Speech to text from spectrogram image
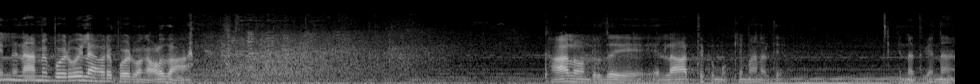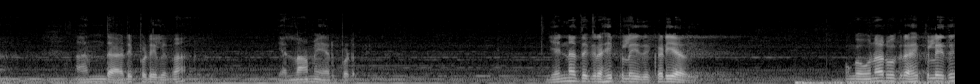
இல்லை நாமே போயிடுவோம் இல்லை அவரே போயிடுவாங்க அவ்வளோதான் காலம்ன்றது எல்லாத்துக்கும் முக்கியமானது. என்னத்துக்குன்னா அந்த அடிப்படையில் தான் எல்லாமே ஏற்படுது எண்ணத்து கிரகிப்பில் இது கிடையாது. உங்க உணர்வு கிரகிப்பில் இது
